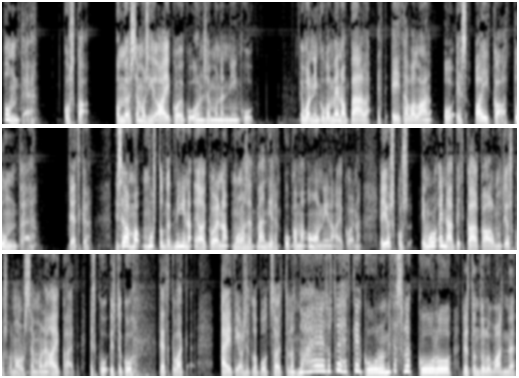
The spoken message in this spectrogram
tuntea, koska on myös semmoisia aikoja, kun on semmoinen niin kuin, vaan niin kuin meno päällä, että ei tavallaan ole edes aikaa tuntea, tiedätkö? Niin se on, musta tuntuu, että niinä aikoina mulla on se, että mä en tiedä kuka mä oon niinä aikoina. Ja joskus, ei mulla enää pitkä aikaa ollut, mutta joskus on ollut semmoinen aika, että, että kun just joku, tiedätkö vaikka äiti on sitten lopulta soittanut, että no hei, susta hetken kuuluu, mitä sulle kuuluu? Ja sitten on tullut vaan sinne,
